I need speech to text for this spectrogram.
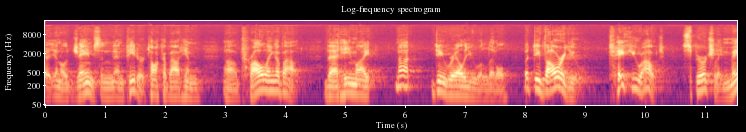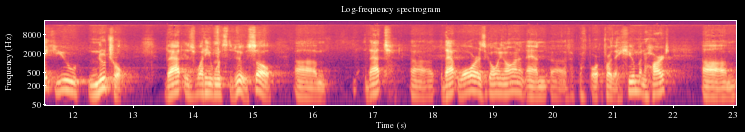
uh, you know, James and, and Peter talk about him uh, prowling about that he might not derail you a little, but devour you, take you out spiritually, make you neutral. That is what he wants to do. So um, that, uh, that war is going on and uh, for, for the human heart. Um,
